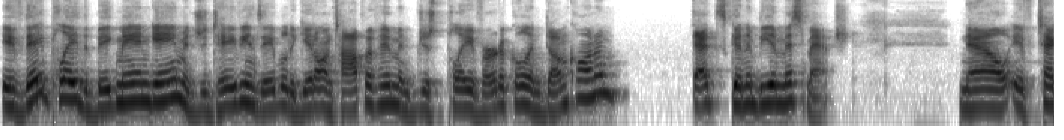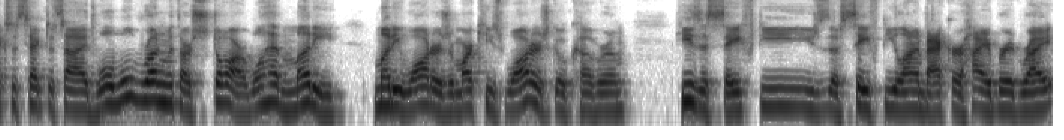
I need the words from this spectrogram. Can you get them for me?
If they play the big man game and Ja'Tavion's able to get on top of him and just play vertical and dunk on him, that's going to be a mismatch. Now, if Texas Tech decides, well, we'll run with our star, we'll have Muddy, Muddy Waters or Marquise Waters go cover him. He's a safety, he's a safety linebacker hybrid, right?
